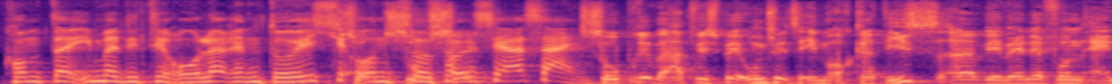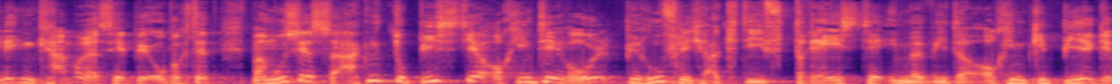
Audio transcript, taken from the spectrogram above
kommt da immer die Tirolerin durch so, und so, so soll es ja sein. So privat, wie es bei uns jetzt eben auch gerade ist. Äh, wir werden ja von einigen Kameras hier beobachtet. Man muss ja sagen, du bist ja auch in Tirol beruflich aktiv, drehst ja immer wieder, auch im Gebirge.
